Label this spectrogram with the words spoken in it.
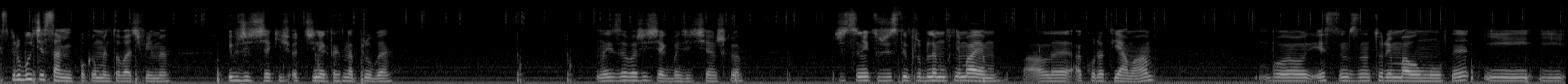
Spróbujcie sami pokomentować filmy. I wrzucić jakiś odcinek tak na próbę. No i zobaczycie, jak będzie ciężko. Wiecie co, niektórzy z tym problemów nie mają, ale akurat ja mam. Bo jestem z natury małomówny i, i,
